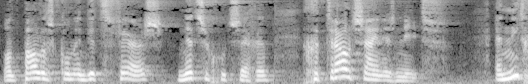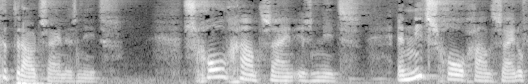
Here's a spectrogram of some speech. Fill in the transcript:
Want Paulus kon in dit vers net zo goed zeggen: getrouwd zijn is niets. En niet getrouwd zijn is niets. Schoolgaand zijn is niets. En niet schoolgaand zijn of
